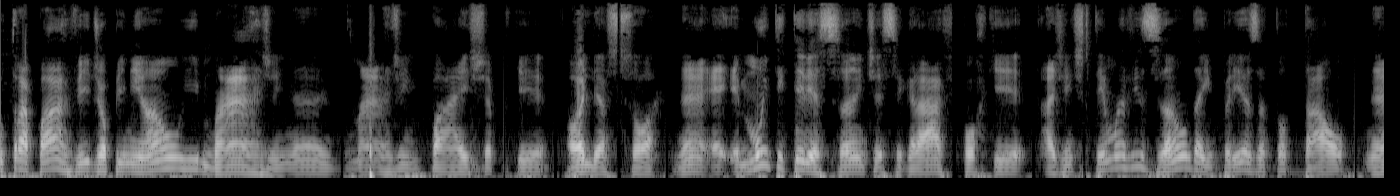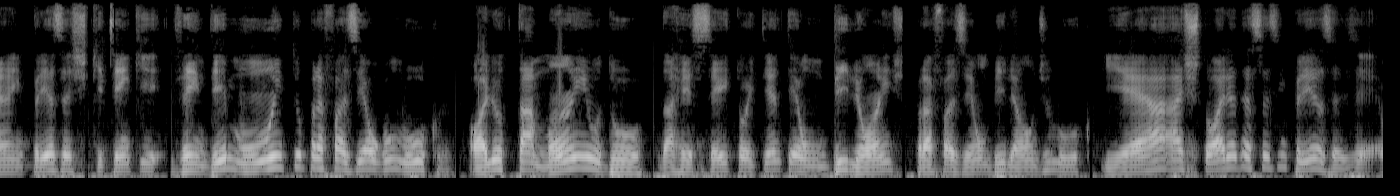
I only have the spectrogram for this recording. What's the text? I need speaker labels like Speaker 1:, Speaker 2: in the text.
Speaker 1: Ultrapar, vídeo opinião e margem, né? Margem baixa, porque olha só, né? É, é muito interessante esse gráfico porque a gente tem uma visão da empresa total, né? Empresas que têm que vender muito para fazer algum lucro. Olha o tamanho do, da receita, 81 bilhões para fazer um bilhão de lucro. E é a, história dessas empresas. É,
